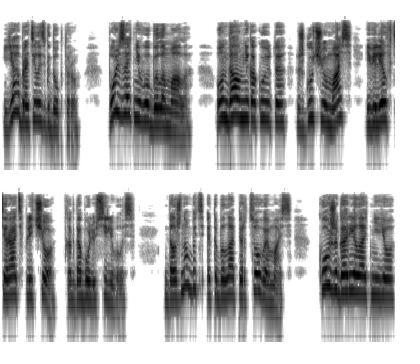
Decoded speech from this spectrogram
я обратилась к доктору. Пользы от него было мало. Он дал мне какую-то жгучую мазь и велел втирать в плечо, когда боль усиливалась. Должно быть, это была перцовая мазь. Кожа горела от нее,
